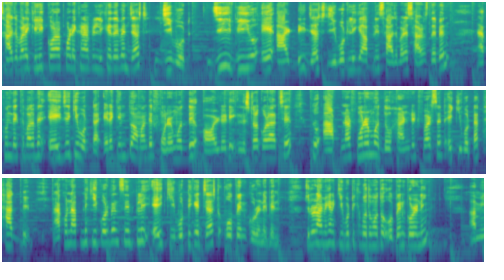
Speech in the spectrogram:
সার্চ বারে ক্লিক করার পর এখানে আপনি লিখে দেবেন just Gboard G B O A R D just Gboard লিখে আপনি সার্চ বারে সার্চ দেবেন। এখন দেখতে পারবেন এই যে কিবোর্ডটা এটা কিন্তু আমাদের ফোনের মধ্যে অলরেডি ইনস্টল করা আছে। তো আপনার ফোনের মধ্যেও হান্ড্রেড পার্সেন্ট এই কিবোর্ডটা থাকবে। এখন আপনি কি করবেন? সিম্পলি এই কিবোর্ডটিকে জাস্ট ওপেন করে নেবেন। চলুন আমি এখানে কিবোর্ডটিকে প্রথমত ওপেন করে নিই। আমি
